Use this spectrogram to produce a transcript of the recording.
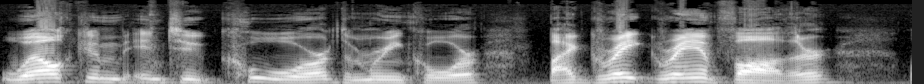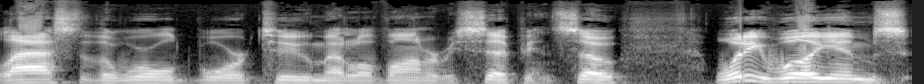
Welcomed into Corps, the Marine Corps, by great grandfather, last of the World War II Medal of Honor recipients." So, Woody Williams'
